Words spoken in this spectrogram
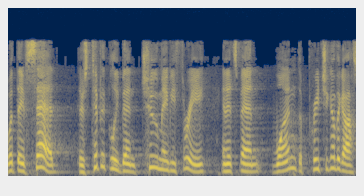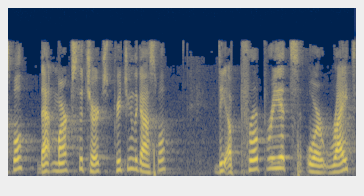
what they've said, there's typically been two, maybe three, and it's been one, the preaching of the gospel, that marks the church, preaching of the gospel, the appropriate or right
